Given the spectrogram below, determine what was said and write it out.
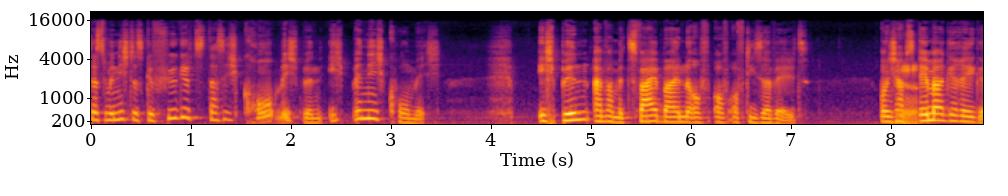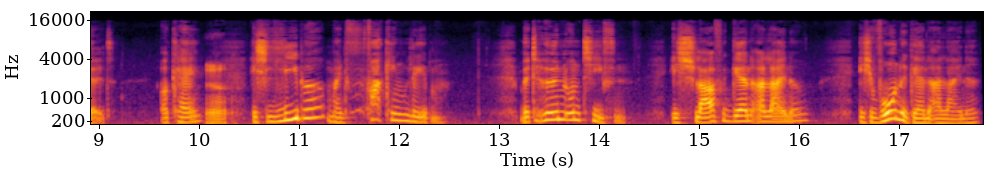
dass du mir nicht das Gefühl gibst, dass ich komisch bin. Ich bin nicht komisch. Ich bin einfach mit zwei Beinen auf, auf, auf dieser Welt. Und ich habe es Ja. immer geregelt. Okay? Ja. Ich liebe mein fucking Leben. Mit Höhen und Tiefen. Ich schlafe gern alleine. Ich wohne gerne alleine.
